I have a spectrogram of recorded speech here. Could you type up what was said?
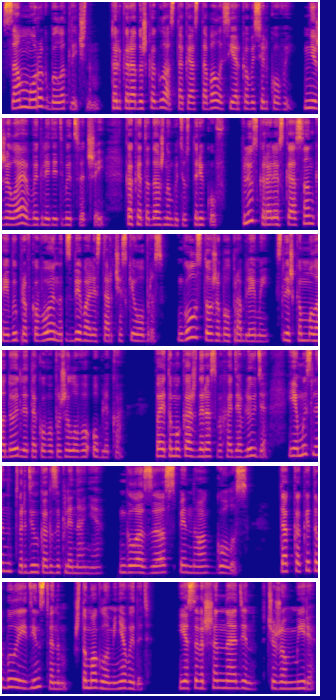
Сам морок был отличным, только радужка глаз так и оставалась ярко-васильковой, не желая выглядеть выцветшей, как это должно быть у стариков. Плюс королевская осанка и выправка воина сбивали старческий образ. Голос тоже был проблемой, слишком молодой для такого пожилого облика. Поэтому каждый раз, выходя в люди, я мысленно твердил как заклинание. Глаза, спина, голос. Так как это было единственным, что могло меня выдать. Я совершенно один, в чужом мире,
